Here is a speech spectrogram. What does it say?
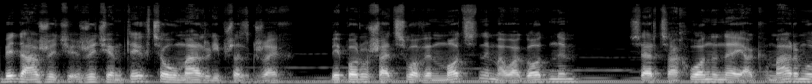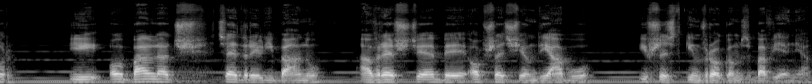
by darzyć życiem tych, co umarli przez grzech, by poruszać słowem mocnym, a łagodnym, serca chłonne jak marmur i obalać cedry Libanu, a wreszcie, by oprzeć się diabłu i wszystkim wrogom zbawienia.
